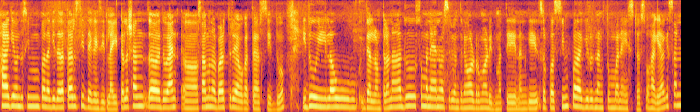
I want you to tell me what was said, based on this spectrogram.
ಹಾಗೆ ಒಂದು ಸಿಂಪಲ್ ಆಗಿ ಇದೆಲ್ಲ ತರಿಸಿದ್ದೆ ಗೈಸ್ ಇದು ಲೈಟ್ ಎಲ್ಲ ಶನ್ ಇದು ಆ್ಯನ್ ಸಲ್ಮಾನ್ ಅವ್ರು ಬರ್ತ್ಡೇ ಯಾವಾಗ ತರಿಸಿದ್ದು, ಇದು ಈ ಲವ್ ಇದೆಲ್ಲ ಉಂಟಲ್ಲ ನಾನು ಅದು ಸುಮ್ಮನೆ ಆ್ಯನಿವರ್ಸರಿ ಅಂತಲೇ ಆರ್ಡರ್ ಮಾಡಿದ್ದು, ಮತ್ತು ನನಗೆ ಸ್ವಲ್ಪ ಸಿಂಪಲ್ ಆಗಿರೋದು ನಂಗೆ ತುಂಬಾ ಇಷ್ಟ. ಸೊ ಹಾಗೆ ಹಾಗೆ ಸಣ್ಣ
